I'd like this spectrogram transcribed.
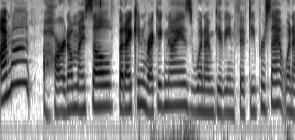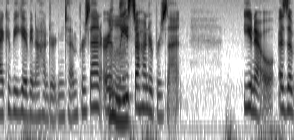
i'm not hard on myself but i can recognize when i'm giving 50% when i could be giving 110% or at Mhm. least 100% you know as a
